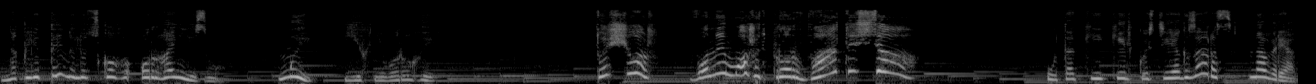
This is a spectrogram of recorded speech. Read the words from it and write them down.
на клітини людського організму. Ми їхні вороги. То що ж, вони можуть прорватися? У такій кількості, як зараз, навряд.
